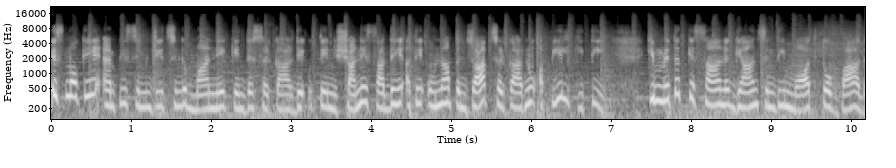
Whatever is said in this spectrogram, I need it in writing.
ਇਸ ਮੌਕੇ ਐਮਪੀ ਸਿਮਰਨਜੀਤ ਸਿੰਘ ਮਾਨ ਨੇ ਕੇਂਦਰ ਸਰਕਾਰ ਦੇ ਉੱਤੇ ਨਿਸ਼ਾਨੇ ਸਾਧੇ ਅਤੇ ਉਹਨਾਂ ਪੰਜਾਬ ਸਰਕਾਰ ਨੂੰ ਅਪੀਲ ਕੀਤੀ ਕਿ ਮ੍ਰਿਤਕ ਕਿਸਾਨ ਗਿਆਨ ਸਿੰਘ ਦੀ ਮੌਤ ਤੋਂ ਬਾਅਦ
